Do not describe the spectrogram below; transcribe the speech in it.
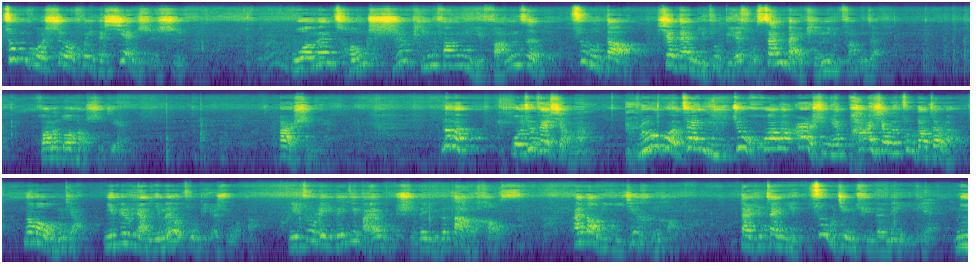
中国社会的现实是，我们从十平方米房子住到现在你住别墅三百平米房子，花了多少时间？二十年。那么我就在想啊。如果在你就花了二十年，啪一下子住到这儿了，那么我们讲，你比如讲，你没有住别墅啊，你住了一个一百五十的一个大的 house，按道理已经很好了，但是在你住进去的那一天，你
